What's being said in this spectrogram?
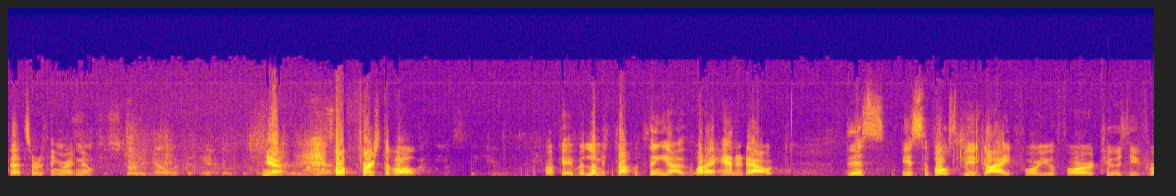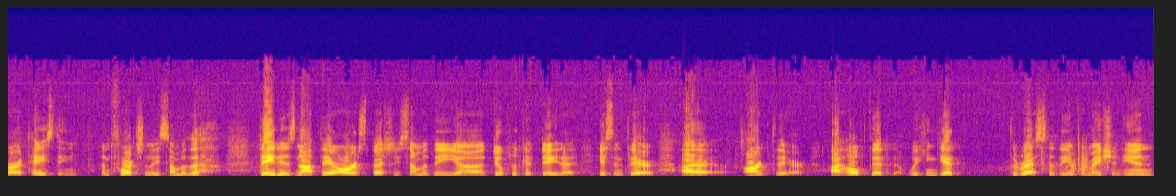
that sort of thing right now? Just starting out with the handbook. Yeah. Well, first of all, okay, but let me talk about the thing, uh, what I handed out. This is supposed to be a guide for you for Tuesday for our tasting. Unfortunately, some of the data is not there, or especially some of the uh, duplicate data isn't there, uh, aren't there. I hope that we can get the rest of the information in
